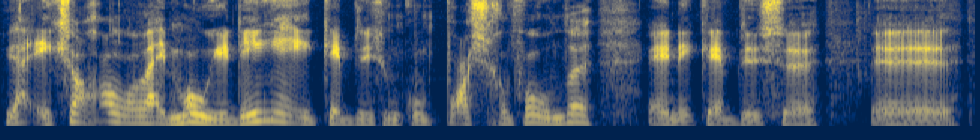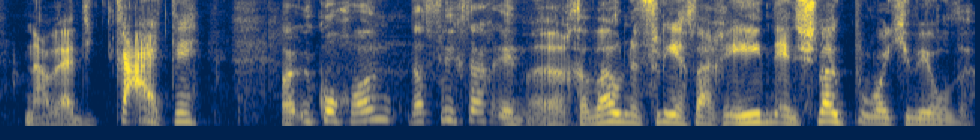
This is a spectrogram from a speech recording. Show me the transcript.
ja, ik zag allerlei mooie dingen. Ik heb dus een kompas gevonden. En ik heb dus, eh, eh, nou ja, die kaarten. Maar u kon gewoon dat vliegtuig in? gewoon het vliegtuig in en slopen wat je wilde.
